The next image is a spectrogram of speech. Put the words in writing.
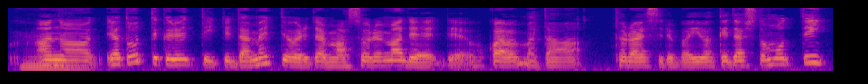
うんあの、雇ってくれって言ってダメって言われたら、まあ、それまでで、他はまたトライすればいいわけだしと思って行っ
